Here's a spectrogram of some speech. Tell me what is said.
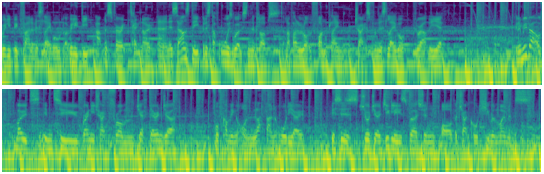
really big fan of this label. Like really deep atmospheric techno, and it sounds deep, but this stuff always works in the clubs. And I've had a lot of fun playing tracks from this label throughout the year. Gonna move out of modes into brand new track from Jeff Derringer, forthcoming on Lathan Audio. This is Giorgio Gigli's version of a track called Human Moments.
